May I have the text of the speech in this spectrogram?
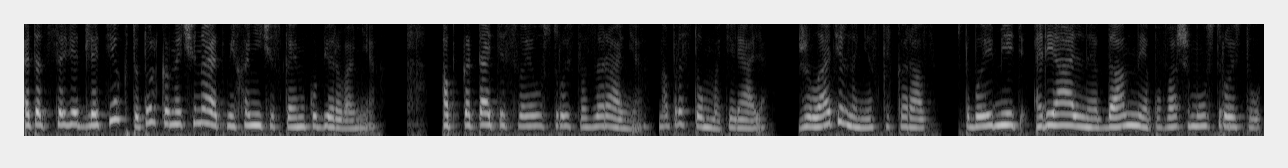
Этот совет для тех, кто только начинает механическое инкубирование. Обкатайте свое устройство заранее, на простом материале, желательно несколько раз, чтобы иметь реальные данные по вашему устройству.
